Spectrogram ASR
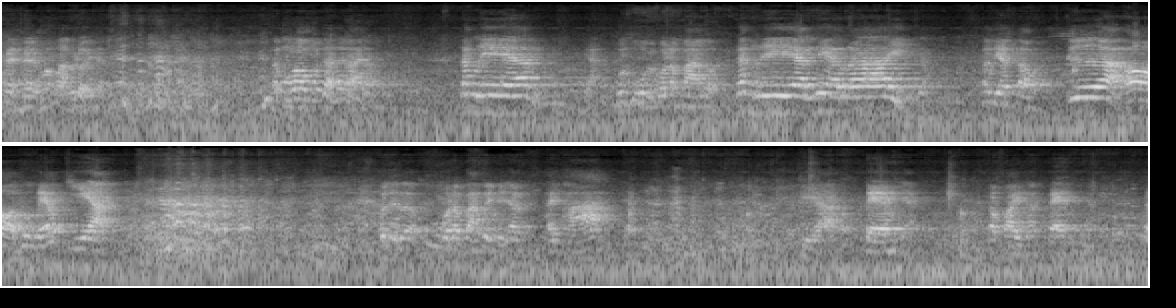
แม่ๆมาฝากเลยนะแล้วมึงเอาหมดได้เท่าไหร่แล้วนักเรียนเนี่ยคุณครูเป็นคนลำปางบอกนักเรียนนี่อะไรนักเรียนตอบ เกลืออ้อถูกแล้วเกียร์คนจะคนลำปางเป็นอย่างนั้นไทยพาเกียร์แตมเนี่ยก็ไปนะแตมแต่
